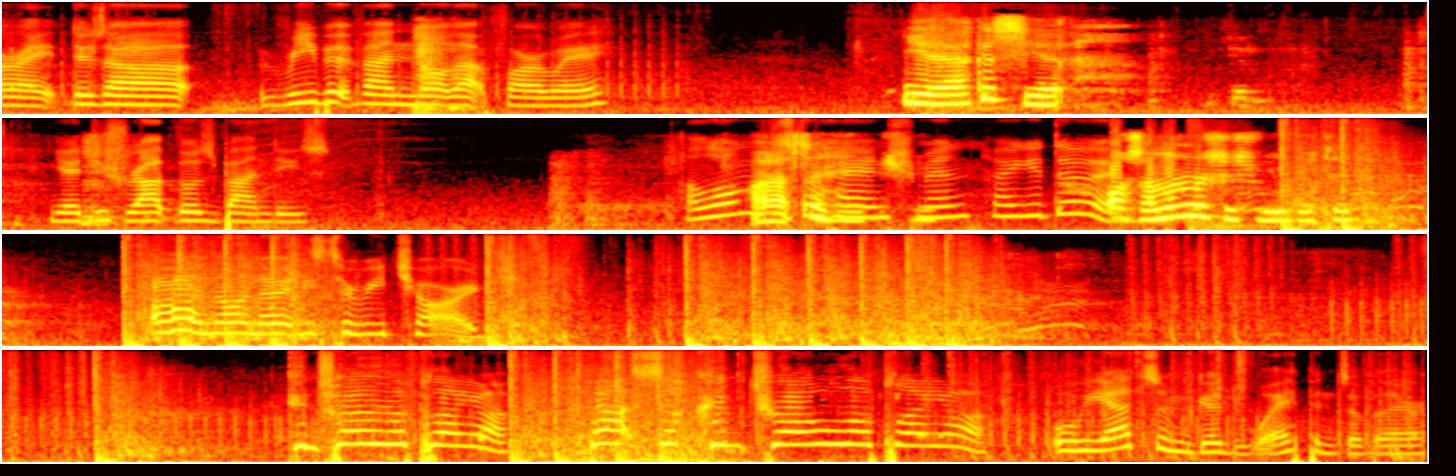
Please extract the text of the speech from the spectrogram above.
Alright, there's a reboot van not that far away. Yeah, I can see it. Yeah, just wrap those bandies. Hello, oh, that's Mr. henchman. How you doing? Oh, someone was just rebooted. Oh no, now it needs to recharge. Controller player! That's a controller player! Oh, he had some good weapons over there.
